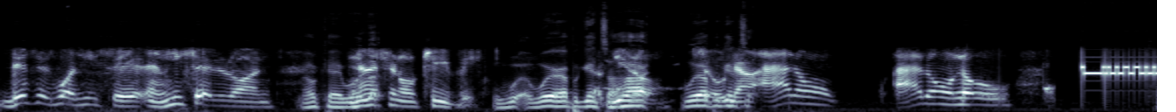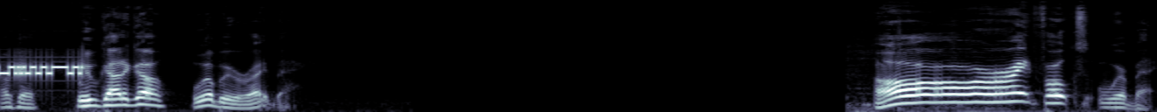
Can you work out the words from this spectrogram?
this is what he said, and he said it on Okay, well, look, national TV. we're up against a hard. know, We're up so against. now a- I don't, I don't know. Okay, we've got to go. We'll be right back. All right, folks, we're back.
